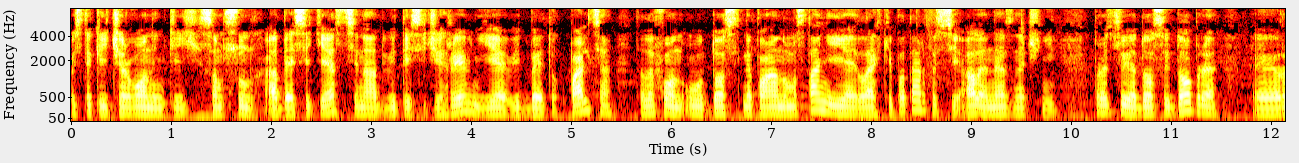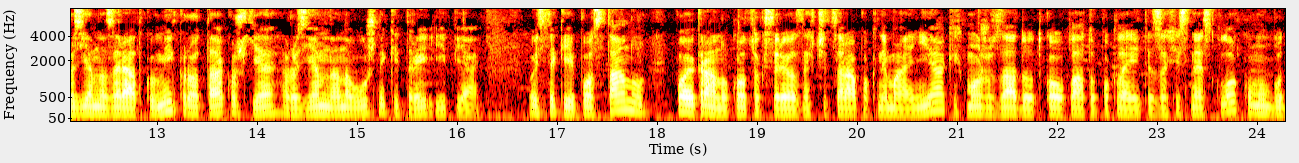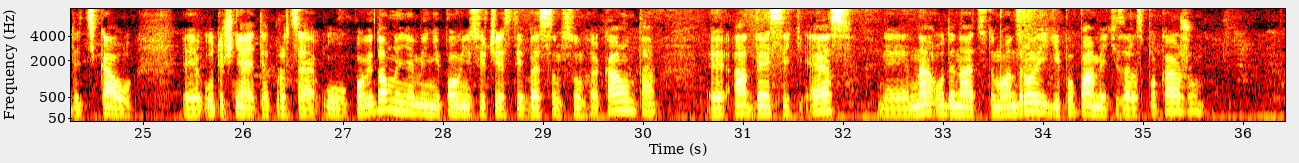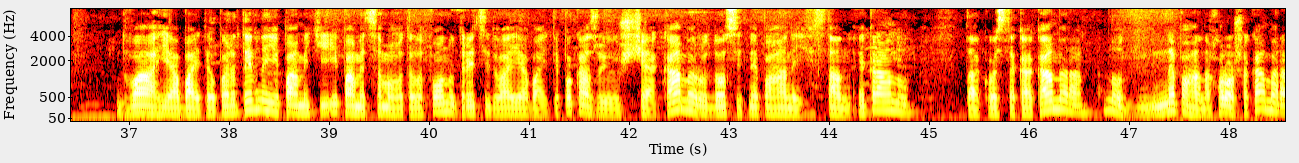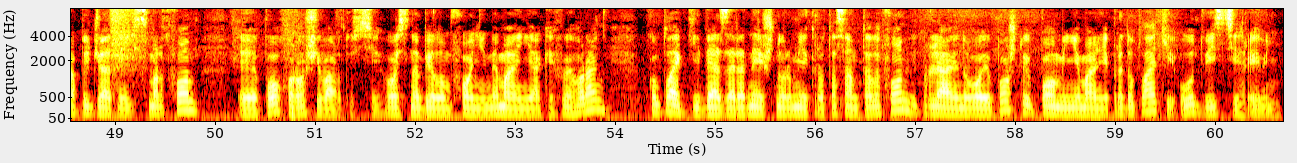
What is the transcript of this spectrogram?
Ось такий червоненький Samsung A10s, ціна 2000 гривень, є відбиток пальця. Телефон у досить непоганому стані, є легкі потертості, але незначні. Працює досить добре. Е, Роз'єм на зарядку мікро, також є роз'єм на навушники 3,5. Ось такий по стану. По екрану коцок серйозних чи царапок немає ніяких. Можу за додаткову плату поклеїти захисне скло. Кому буде цікаво, е, уточняйте про це у повідомлення мені. Повністю чистий без Samsung аккаунта. Е, A10s е, на 11 Android. По пам'яті зараз покажу. 2 ГБ оперативної пам'яті і пам'ять самого телефону 32 ГБ. Показую ще камеру, досить непоганий стан екрану. Так, ось така камера. Ну, непогана, хороша камера, бюджетний смартфон е, по хорошій вартості. Ось на білому фоні немає ніяких вигорань. В комплекті йде зарядний шнур мікро та сам телефон. Відправляю новою поштою по мінімальній предоплаті у 200 гривень.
